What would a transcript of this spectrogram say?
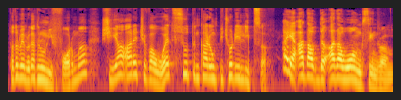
toată lumea e îmbrăcată în uniformă și ea are ceva wetsuit în care un picior e lipsă. Aia, Ada, the Ada Wong syndrome.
